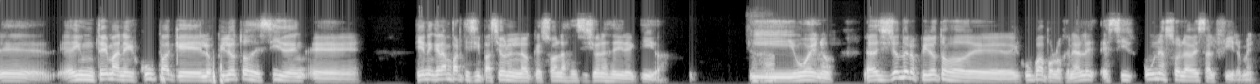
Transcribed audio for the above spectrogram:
eh, hay un tema en el CUPA que los pilotos deciden, eh, tienen gran participación en lo que son las decisiones de directiva. Y bueno, la decisión de los pilotos del CUPA por lo general es ir una sola vez al firme.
